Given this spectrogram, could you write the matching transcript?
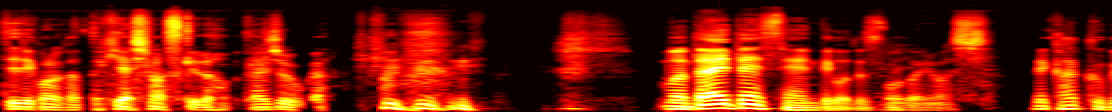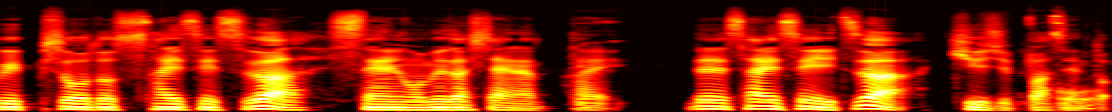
出てこなかった気がしますけど、大丈夫か？まあ大体1000ってことですねわ。かりましで、各エピソード再生数は1000を目指したいなって。で、再生率は90%お。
